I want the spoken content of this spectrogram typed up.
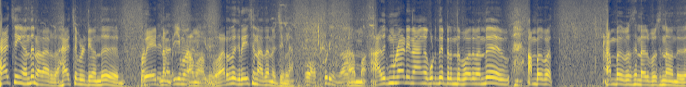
ஹேச்சிங் வந்து நல்லாயிருக்கும் ஹேச்சபிலிட்டி வந்து வெயிட் நம்ம ஆமாம் வர்றதுக்கு ரீசன் அதான் வச்சுங்களேன். அப்படிங்களா? ஆமாம் அதுக்கு முன்னாடி நாங்கள் கொடுத்துட்டு இருந்தபோது வந்து ஐம்பது ஐம்பது பர்சன்ட் அறுபது பர்சன்ட் தான் வந்தது.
